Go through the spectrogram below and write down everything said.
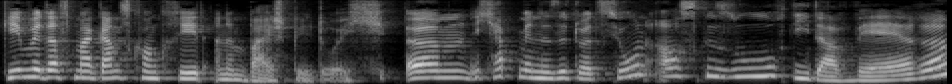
Gehen wir das mal ganz konkret an einem Beispiel durch. Ähm, ich habe mir eine Situation ausgesucht, die da wäre.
